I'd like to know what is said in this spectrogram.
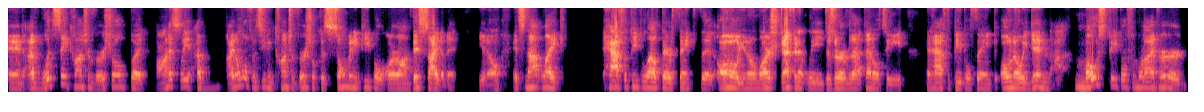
and I would say controversial, but honestly, I, I don't know if it's even controversial because so many people are on this side of it. You know, it's not like half the people out there think that, oh, you know, Marsh definitely deserved that penalty. And half the people think, oh, no, he didn't. Most people, from what I've heard,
